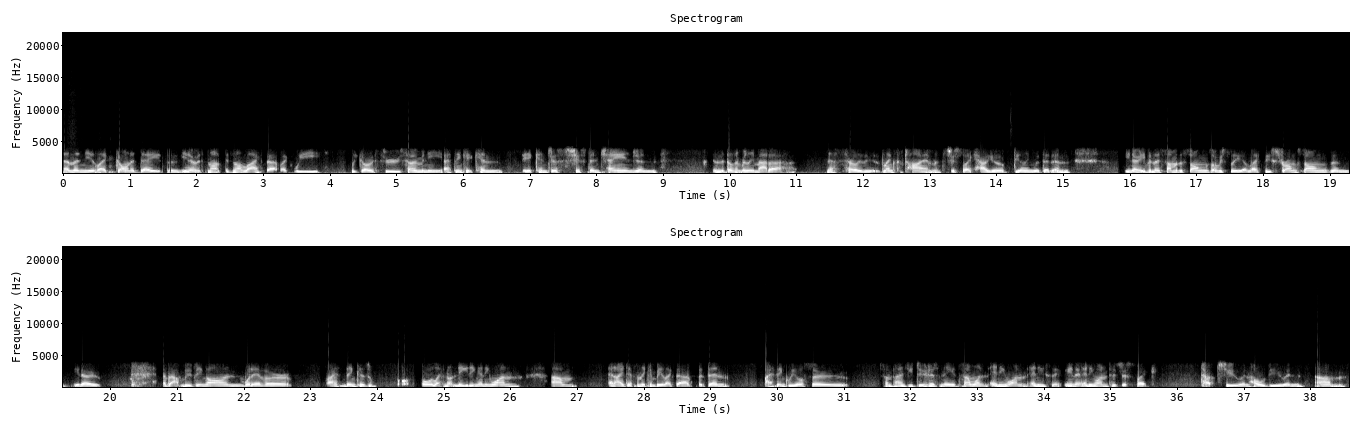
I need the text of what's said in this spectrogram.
And then you like go on a date and you know, it's not it's not like that. Like we we go through so many I think it can it can just shift and change and and it doesn't really matter necessarily the length of time. It's just like how you're dealing with it and you know, even though some of the songs obviously are like these strong songs and, you know, about moving on, whatever I think is or like not needing anyone. Um, and I definitely can be like that. But then I think we also sometimes you do just need someone, anyone, anything, you know, anyone to just like touch you and hold you and um,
